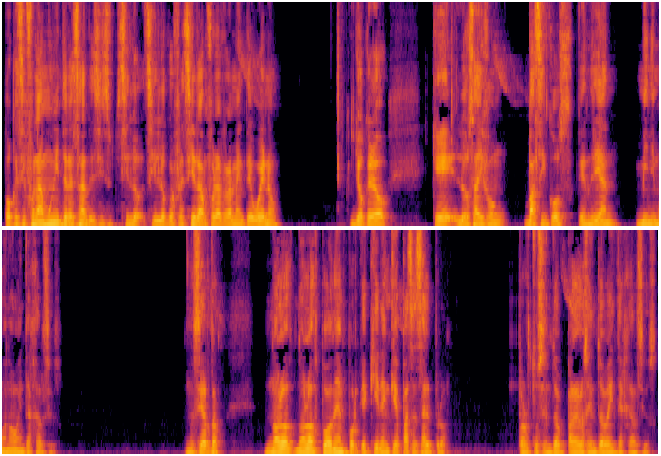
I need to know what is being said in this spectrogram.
Porque si fueran muy interesantes, si, si, lo, si lo que ofrecieran fuera realmente bueno, yo creo que los iPhone básicos tendrían mínimo 90 Hz. ¿No es cierto? No, no los ponen porque quieren que pases al Pro por tu para los 120 Hz.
